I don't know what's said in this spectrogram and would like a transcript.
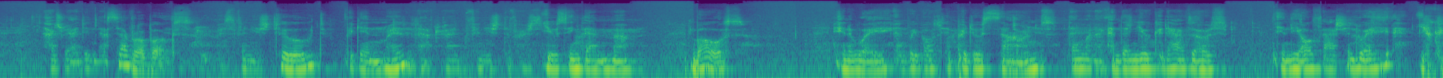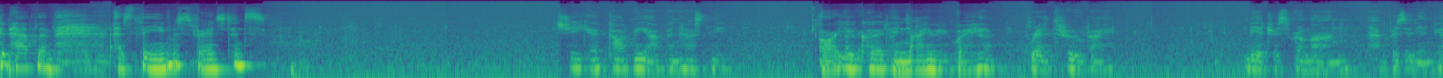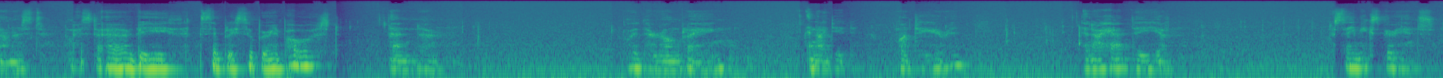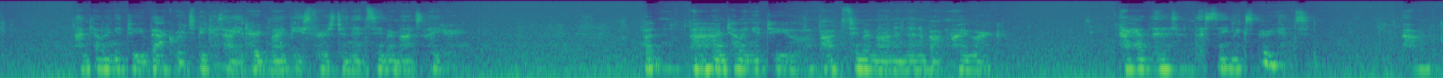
Actually, I didn't. Have several books. It was finished. Two to begin with. After I'd finished the first. Using them um, both in a way and we both to produce sounds. Then when I and then you could have those in the old-fashioned way. You could have them as themes, for instance. She caught me up and asked me or you could, in my way, read through by Beatrice Roman, a Brazilian pianist, uh, be simply superimposed and uh, with her own playing. And I did want to hear it. And I had the uh, same experience. I'm telling it to you backwards because I had heard my piece first and then Zimmermann's later. But uh, I'm telling it to you about Zimmermann and then about my work. I had the, the same experience. Um,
